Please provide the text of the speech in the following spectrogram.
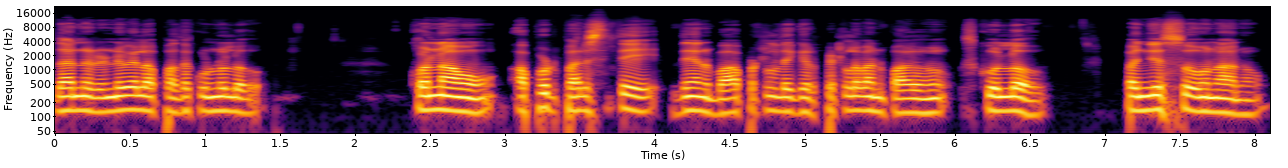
దాన్ని రెండు వేల పదకొండులో కొన్నాము. అప్పుడు పరిస్థితి నేను బాపట్ల దగ్గర పిట్లవనిపాలెం స్కూల్లో పనిచేస్తూ ఉన్నాను.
